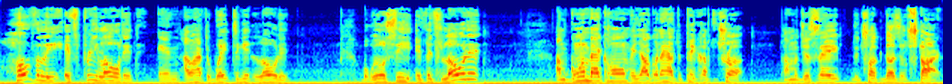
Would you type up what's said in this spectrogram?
Hopefully it's preloaded and I don't have to wait to get loaded. But we'll see. If it's loaded, I'm going back home and y'all gonna have to pick up the truck. I'm gonna just say the truck doesn't start.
